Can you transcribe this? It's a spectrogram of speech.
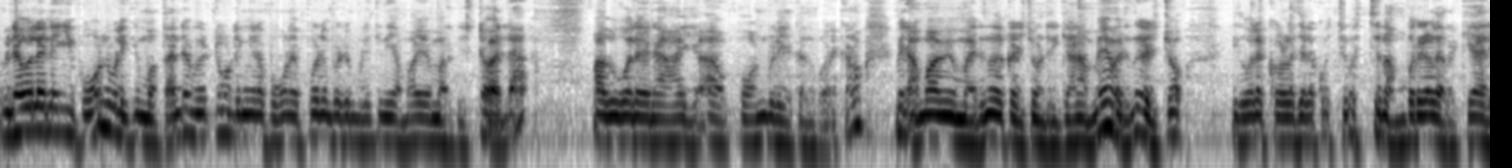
പിന്നെ അതുപോലെ തന്നെ ഈ ഫോൺ വിളിക്കുമ്പോൾ തന്റെ വീട്ടിലോട്ട് ഇങ്ങനെ ഫോൺ എപ്പോഴും എപ്പോഴും വിളിക്കുന്ന ഈ അമ്മായിമാർക്ക് ഇഷ്ടമല്ല. അതുപോലെ തന്നെ ആ ആ ഫോൺ വിളിയൊക്കെ ഒന്ന് കുറയ്ക്കണം. പിന്നെ അമ്മായി മരുന്ന് കഴിച്ചുകൊണ്ടിരിക്കുകയാണ് അമ്മയെ മരുന്ന് കഴിച്ചോ? ഇതുപോലെയൊക്കെയുള്ള ചില കൊച്ചു കൊച്ചു നമ്പറുകൾ ഇറക്കിയാൽ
